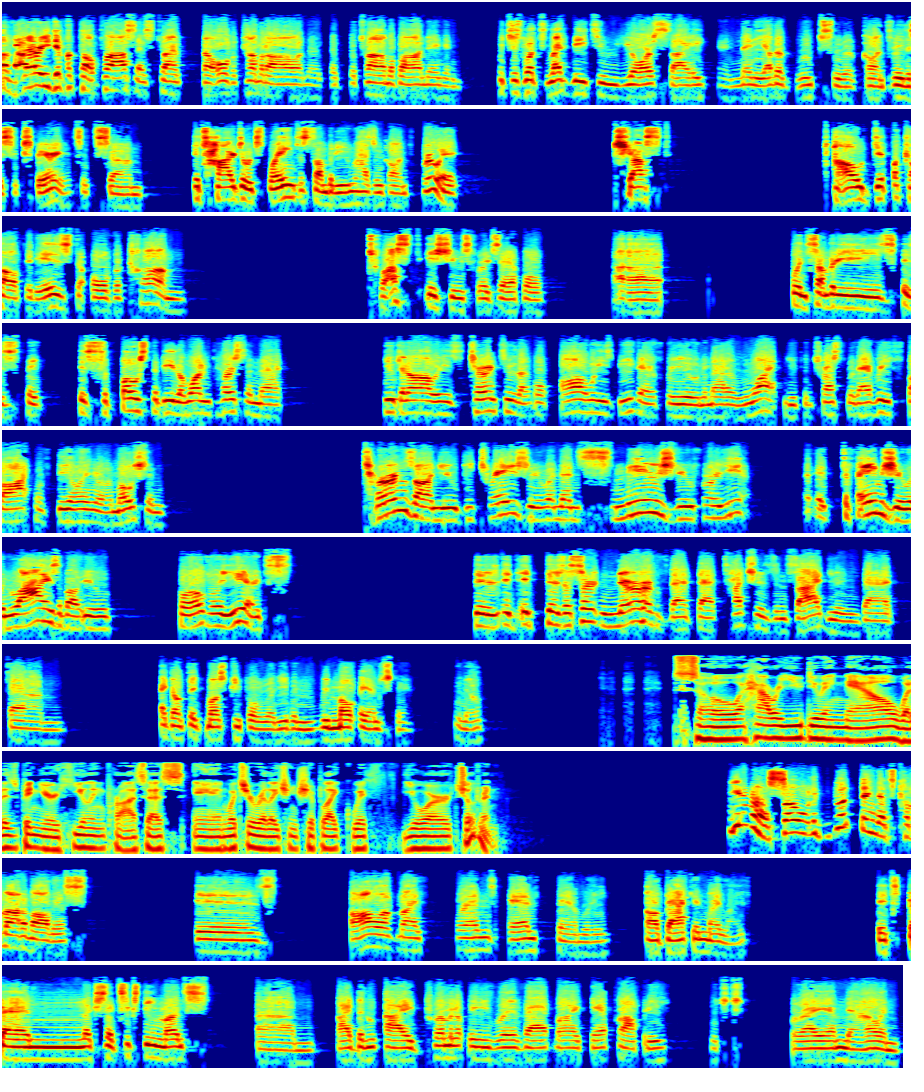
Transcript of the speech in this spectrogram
a very difficult process trying to overcome it all and the, the, the trauma bonding and which is what's led me to your site and many other groups who have gone through this experience. It's um, it's hard to explain to somebody who hasn't gone through it just how difficult it is to overcome trust issues, for example, uh, when somebody is, is, is supposed to be the one person that you can always turn to that will always be there for you no matter what. You can trust with every thought or feeling or emotion. Turns on you, betrays you, and then smears you for a year it defames you and lies about you for over a year. It's there's it, it, there's a certain nerve that that touches inside you that um, I don't think most people would even remotely understand. You know. So, how are you doing now? What has been your healing process, and what's your relationship like with your children? Yeah, so the good thing that's come out of all this is all of my friends and family are back in my life. It's been, like I said, 16 months. Um, I've been, I permanently live at my camp property, which where I am now, and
